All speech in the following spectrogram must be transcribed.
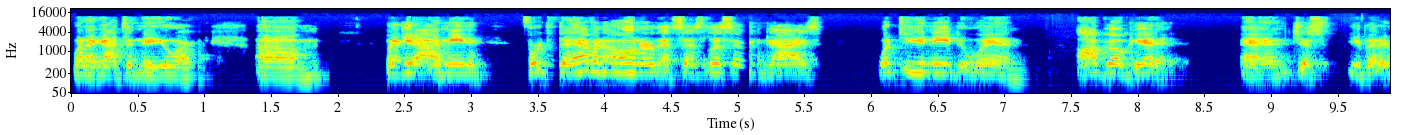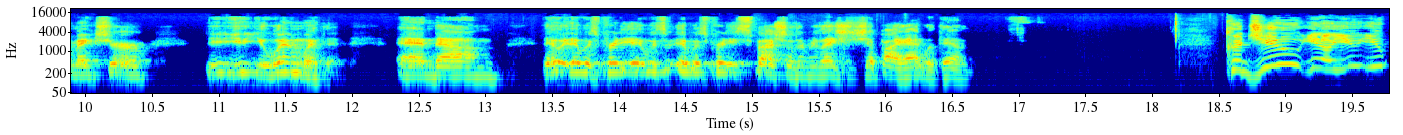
when I got to New York. Um, but yeah, I mean, for to have an owner that says, listen, guys, what do you need to win? I'll go get it. And just, you better make sure you, you, win with it. And um, it, it was pretty, it was, it was pretty special, the relationship I had with him. Could you, you know, you you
